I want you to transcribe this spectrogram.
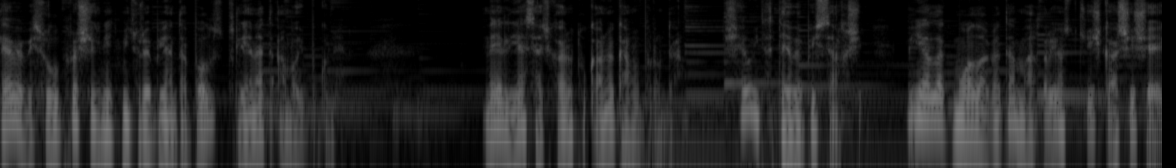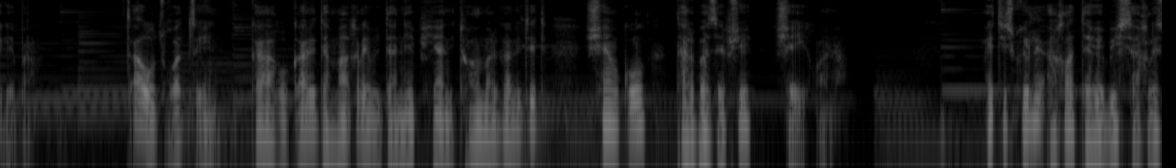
თევები სულ უფრო შიგნით მიძრებიან და ბოლოს თლიანად ამოიბუგნენ. მელია საჩქაროთ უკანვე გამობრუნდა. შევიდა დევების სახში. მიალაგ მოალაგა და მაყრიონს ჭიშკარში შეეგება. წაუძღვა წინ, გააღო კარი და მაყრები და ნეფიანი თვალმარგალიტით შემკულ დარბაზებში შეიყვანა. მეტისქვილი ახლა დევების სახლის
